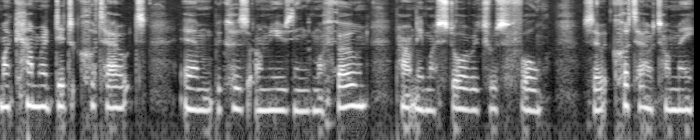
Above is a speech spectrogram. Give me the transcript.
my camera did cut out um because I'm using my phone. Apparently my storage was full so it cut out on me.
